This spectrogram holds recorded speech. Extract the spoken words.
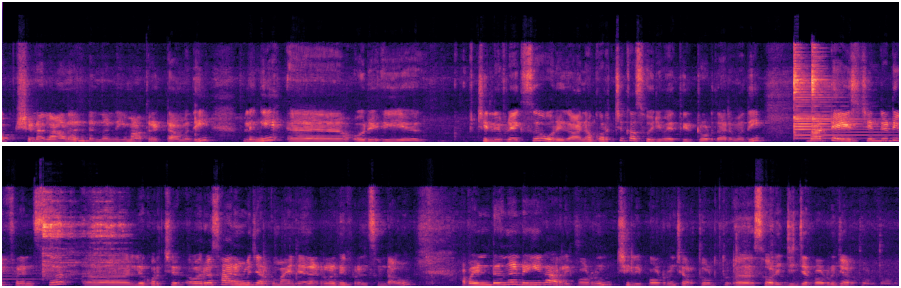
ഓപ്ഷണലാണ് ഉണ്ടെന്നുണ്ടെങ്കിൽ മാത്രം ഇട്ടാൽ മതി. അല്ലെങ്കിൽ ഒരു ഈ ചില്ലി ഫ്ലേക്സ് ഒറിഗാനോ കുറച്ച് കസൂരി മേത്തി ഇട്ട് കൊടുത്താലും മതി. അപ്പോൾ ആ ടേസ്റ്റിന്റെ ഡിഫറൻസ് കുറച്ച് ഓരോ സാധനങ്ങൾ ചേർക്കുമ്പോൾ അതിന്റേതായിട്ടുള്ള ഡിഫറൻസ് ഉണ്ടാവും. അപ്പോൾ ഉണ്ടെന്നുണ്ടെങ്കിൽ ഗാർലിക് പൗഡറും ചില്ലി പൗഡറും ചേർത്ത് കൊടുത്തു സോറി ജിഞ്ചർ പൗഡറും ചേർത്ത് കൊടുത്തോളൂ.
